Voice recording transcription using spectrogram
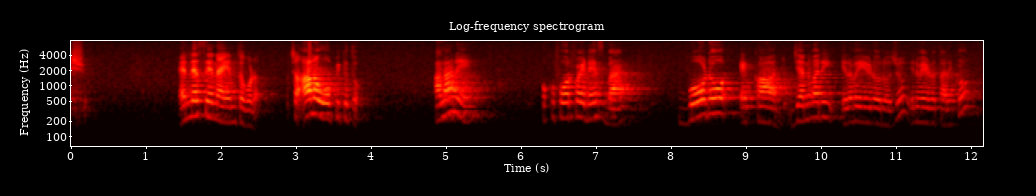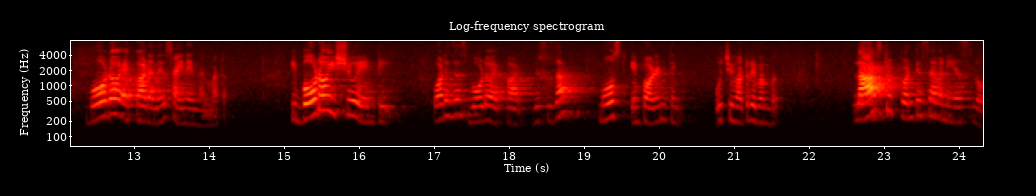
ఇష్యూ. ఎన్ఎస్సిఎన్ ఐఎంతో కూడా చాలా ఓపికతో. అలానే ఒక four five days back Bodo accord జనవరి ఇరవై ఏడో రోజు ఇరవై ఏడో తారీఖు బోడో ఎకార్డ్ అనేది సైన్ అయిందనమాట ఈ బోడో ఇష్యూ ఏంటి? What is this Bodo accord? This is the most important thing. Which you have to remember last twenty seven ఇయర్స్లో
